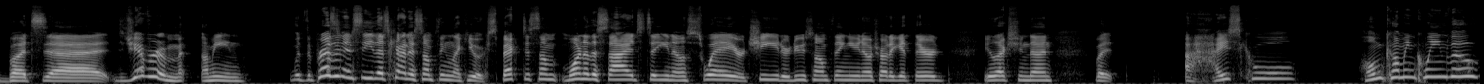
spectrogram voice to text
But uh, did you ever? im- I mean, with the presidency, that's kind of something like you expect to some one of the sides to you know sway or cheat or do something, you know, try to get their election done. But a high school homecoming queen vote?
